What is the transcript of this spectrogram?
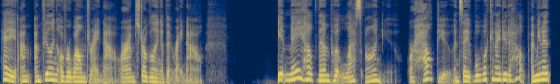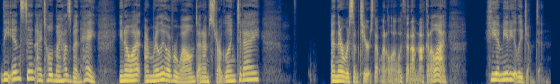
hey, I'm, I'm feeling overwhelmed right now, or I'm struggling a bit right now. It may help them put less on you or help you and say, well, what can I do to help? I mean, the instant I told my husband, hey, you know what? I'm really overwhelmed and I'm struggling today. And there were some tears that went along with it. I'm not going to lie. He immediately jumped in.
